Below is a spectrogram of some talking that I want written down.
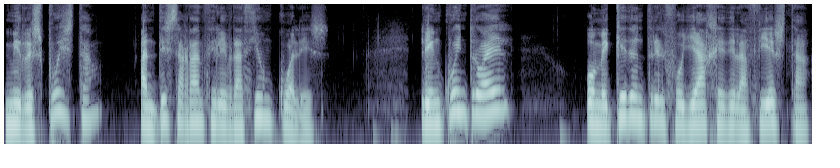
Mi respuesta ante esta gran celebración, ¿cuál es? ¿Le encuentro a Él o me quedo entre el follaje de la fiesta,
